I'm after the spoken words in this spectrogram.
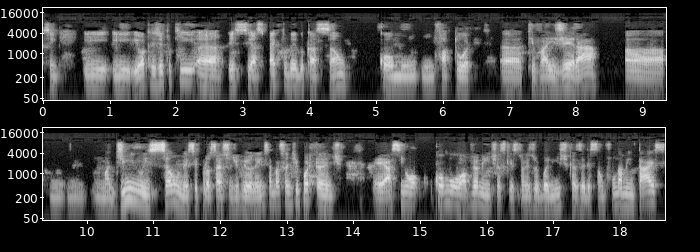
Sim, e, e, eu acredito que uh, esse aspecto da educação como um, um fator uh, que vai gerar uh, um, uma diminuição nesse processo de violência é bastante importante. É, assim como, obviamente, as questões urbanísticas eles são fundamentais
